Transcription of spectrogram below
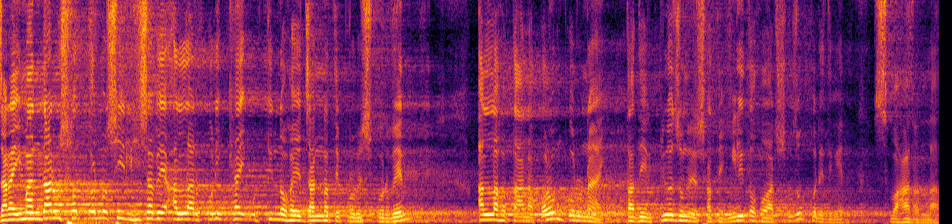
যারা ইমানদার ও সৎকর্মশীল হিসাবে আল্লাহর পরীক্ষায় উত্তীর্ণ হয়ে জান্নাতে প্রবেশ করবেন, আল্লাহ তালা পরম করুণায় তাদের প্রিয়জনের সাথে মিলিত হওয়ার সুযোগ করে দেবেন। সুবাহান আল্লাহ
